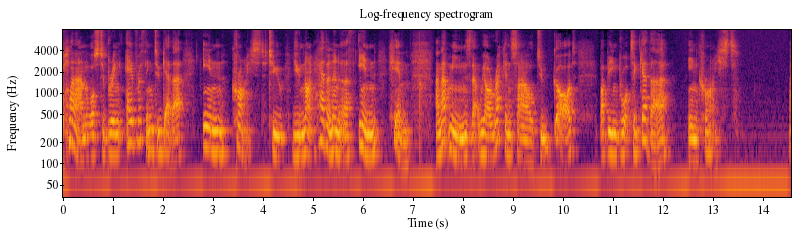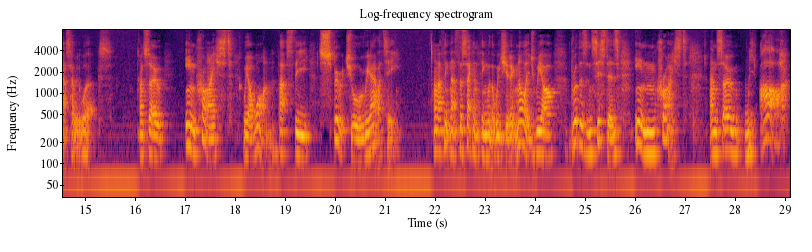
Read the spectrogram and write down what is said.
plan was to bring everything together in Christ, to unite heaven and earth in Him. And that means that we are reconciled to God by being brought together in Christ. That's how it works. And so, in Christ, we are one. That's the spiritual reality. And I think that's the second thing that we should acknowledge. We are brothers and sisters in Christ. And so we are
